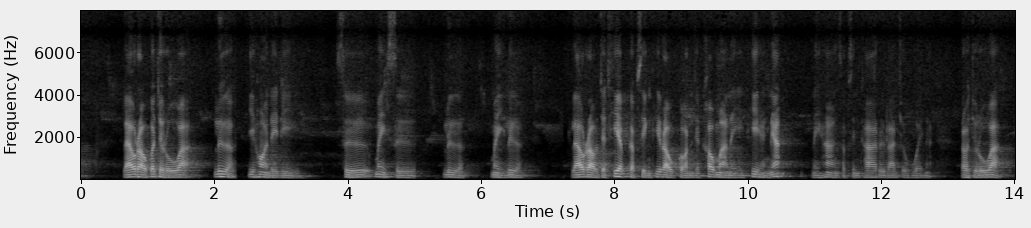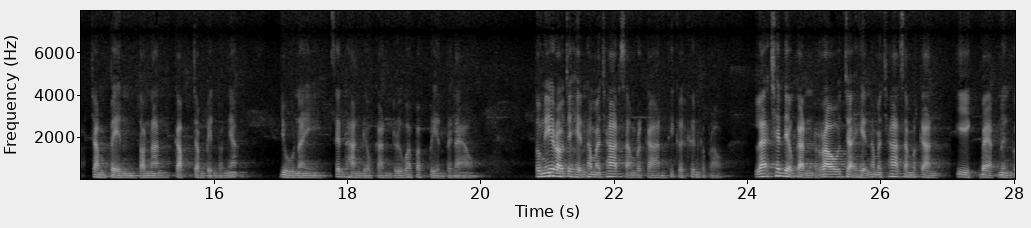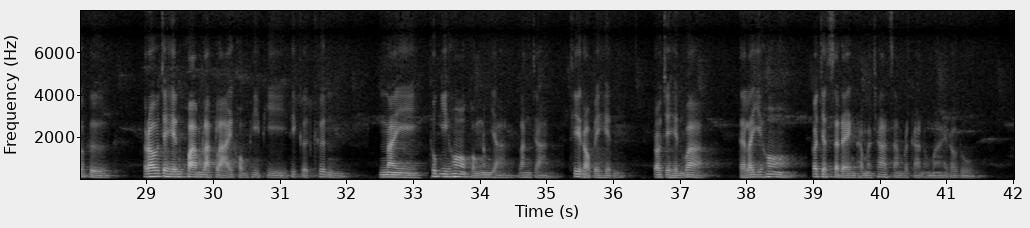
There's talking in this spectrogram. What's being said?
แล้วเราก็จะรู้ว่าเลือกยี่ห้อใดดี ซื้อไม่ซื้อเลือกไม่เลือก แล้วเราจะเทียบกับสิ่งที่เราก่อนจะเข้ามาในที่แห่งเนี้ย ในห้างสรรพสินค้าหรือร้านโชห่วยเนี่ยเราจะรู้ว่าจำเป็นตอนนั้นกับจำเป็นตอนเนี้ยอยู่ในเส้นทางเดียวกัน หรือว่าเปลี่ยนไปแล้ว ตรงนี้เราจะเห็นธรรมชาติสามประการที่เกิดขึ้นกับเรา และเช่นเดียวกันเราจะเห็นธรรมชาติสามประการอีกแบบหนึ่งก็คือ เราจะเห็นความหลากหลายของ PP ที่เกิดขึ้น ในทุกยี่ห้อของน้ำยาล้างจานที่เราไปเห็น เราจะเห็นว่าแต่ละยี่ห้อ ก็จะแสดงธรรมชาติสามประการออกมาให้เราดู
